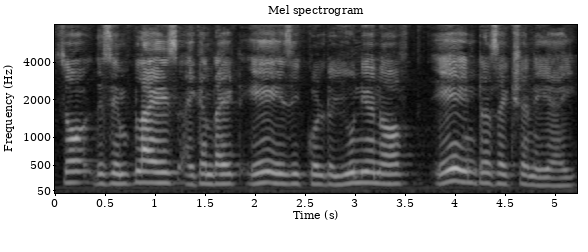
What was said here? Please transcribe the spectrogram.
So, this implies I can write a is equal to union of a intersection a i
